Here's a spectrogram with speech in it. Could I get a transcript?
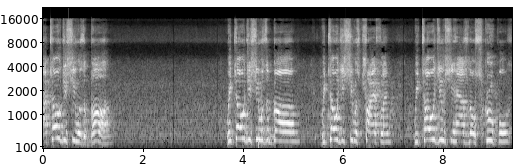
I told you she was a bum. We told you she was a bum. We told you she was trifling. We told you she has no scruples.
